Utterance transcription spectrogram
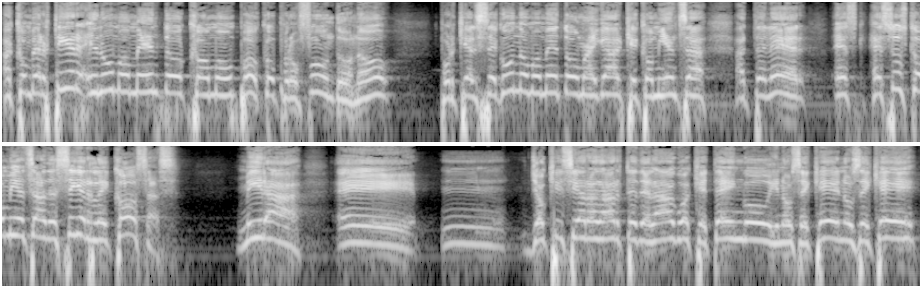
a convertir en un momento como un poco profundo, ¿no? Porque el segundo momento, oh my God, que comienza a tener es Jesús comienza a decirle cosas. Mira, eh, yo quisiera darte del agua que tengo y no sé qué, no sé qué.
